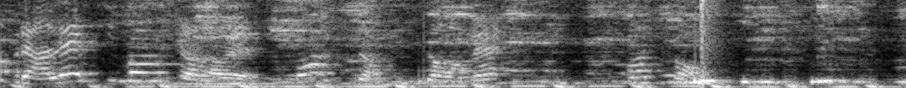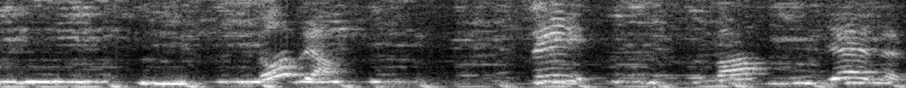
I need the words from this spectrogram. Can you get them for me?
Dobra, leci manka nawet. Tam, widzowie. Patrz to. Dobra. Trzy, dwa, jeden.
